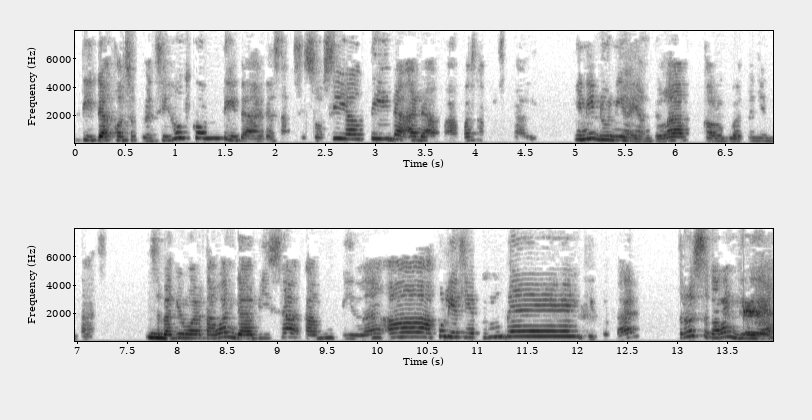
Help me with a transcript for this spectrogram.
Tidak konsekuensi hukum, tidak ada sanksi sosial, tidak ada apa-apa sama sekali. Ini dunia yang gelap kalau buat penyintas Hmm. sebagai wartawan gak bisa kamu bilang ah aku lihat-lihat dulu deh gitu kan terus sekarang gini ya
